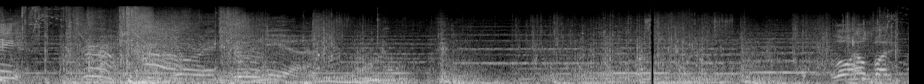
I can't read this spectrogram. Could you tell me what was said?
is. A little help, bud.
